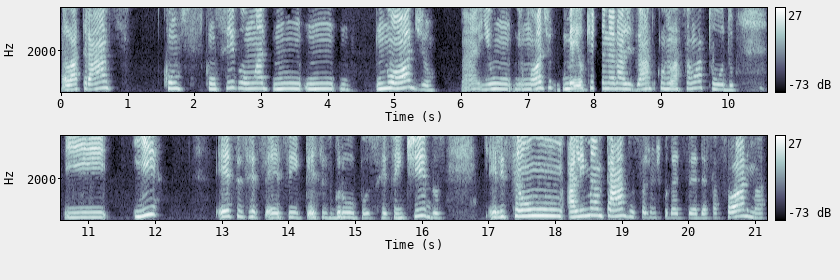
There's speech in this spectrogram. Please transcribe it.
ela traz cons, consigo um, um, um ódio né? e um, um ódio meio que generalizado com relação a tudo. E, e esses, esse, esses grupos ressentidos, eles são alimentados, se a gente puder dizer dessa forma,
